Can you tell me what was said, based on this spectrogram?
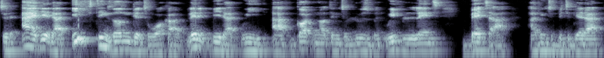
to the idea that if things doesn't get to work out, let it be that we have got nothing to lose, but we've learned better having to be together.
